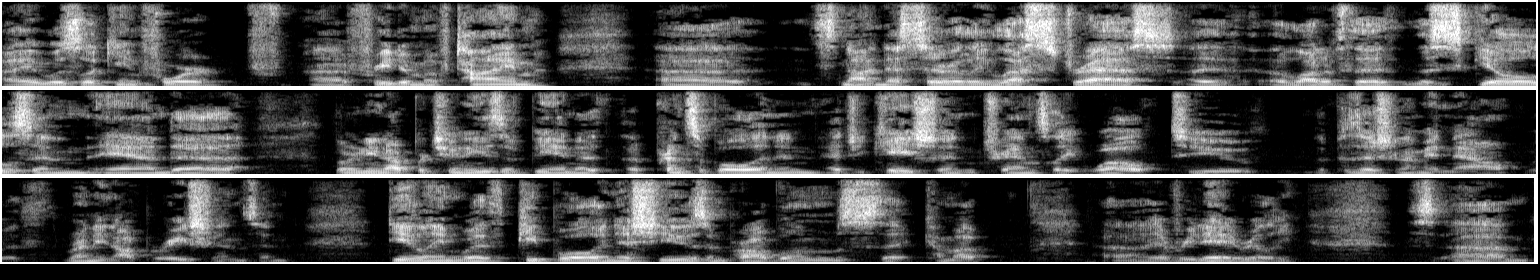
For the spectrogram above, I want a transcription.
I, was looking for uh, freedom of time. Uh, it's not necessarily less stress. Uh, a lot of the the skills and and uh, learning opportunities of being a, a principal and in education translate well to the position I'm in now with running operations and dealing with people and issues and problems that come up uh, every day, really. Um,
